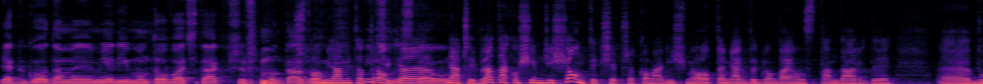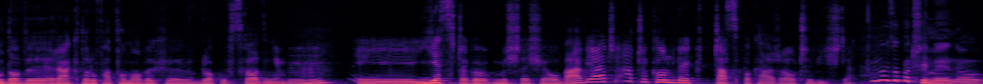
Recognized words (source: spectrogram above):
jak go tam y, mieli montować, tak, przy, przy montażu. Przypomina mi to Nic się nie trochę inaczej. W latach 80. się przekonaliśmy o tym, jak wyglądają standardy budowy reaktorów atomowych e, w bloku wschodnim. Mhm. I jest czego, myślę, się obawiać, aczkolwiek czas pokaże, oczywiście. No zobaczymy, no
